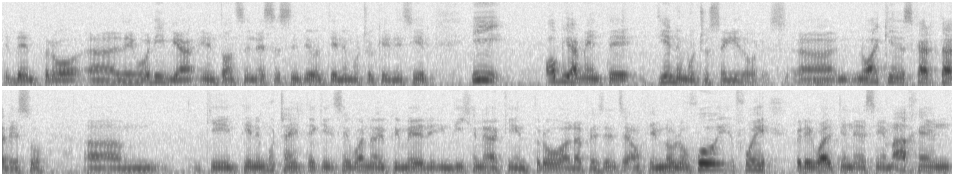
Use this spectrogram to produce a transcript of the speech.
dentro ah, de Bolivia. Entonces, en ese sentido, tiene mucho que decir. Y obviamente tiene muchos seguidores. No hay que descartar eso. que tiene mucha gente que dice, bueno, el primer indígena que entró a la presidencia, aunque no lo fue, fue pero igual tiene esa imagen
